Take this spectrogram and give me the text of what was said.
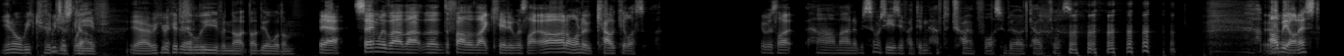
you know, we could we just, just leave. Yeah, we could, we could just Yeah. leave and not not deal with them. Yeah. Same with that, that the, the father of that kid who was like, Oh, I don't want to do calculus. It was like, oh man, it'd be so much easier if I didn't have to try and force him to go to calculus. I'll be honest,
